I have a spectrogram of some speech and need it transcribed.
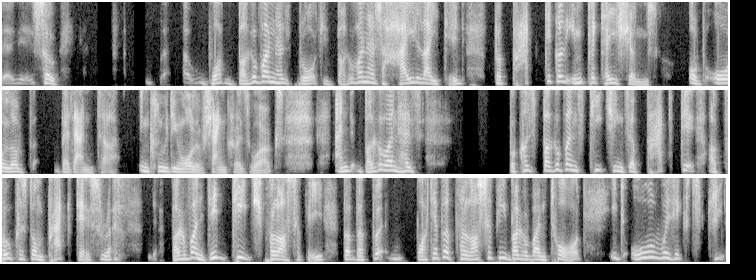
uh, so Uh, what Bhagavan has brought is Bhagavan has highlighted the practical implications of all of Vedanta, including all of Shankara's works. And Bhagavan has, because Bhagavan's teachings are, practi- are focused on practice? Bhagavan did teach philosophy, but, but, but whatever philosophy Bhagavan taught, it always extre-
